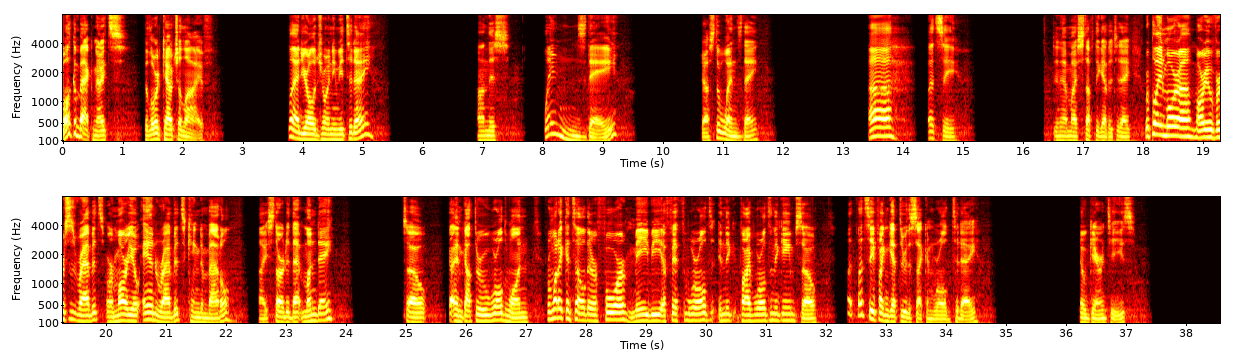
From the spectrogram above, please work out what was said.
Welcome back, Knights, to Lord Coucha Live. Glad you're all joining me today on this Wednesday. Just a Wednesday. Uh, let's see. Didn't have my stuff together today. We're playing more uh, Mario vs. Rabbids, or Mario and Rabbids Kingdom Battle. I started that Monday. So, and got through World 1. From what I can tell, there are four, maybe a fifth world in the five worlds in the game, so let, let's see if I can get through the second world today. No guarantees.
